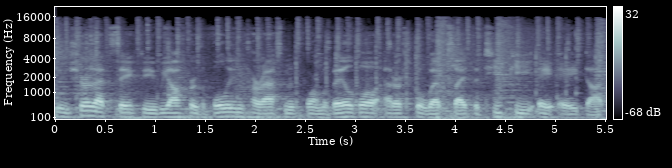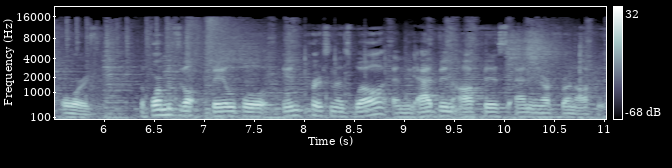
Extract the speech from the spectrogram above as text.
To ensure that safety, we offer the bullying harassment form available at our school website, the tpaa.org. The form is available in person as well, in the admin office and in our front office.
